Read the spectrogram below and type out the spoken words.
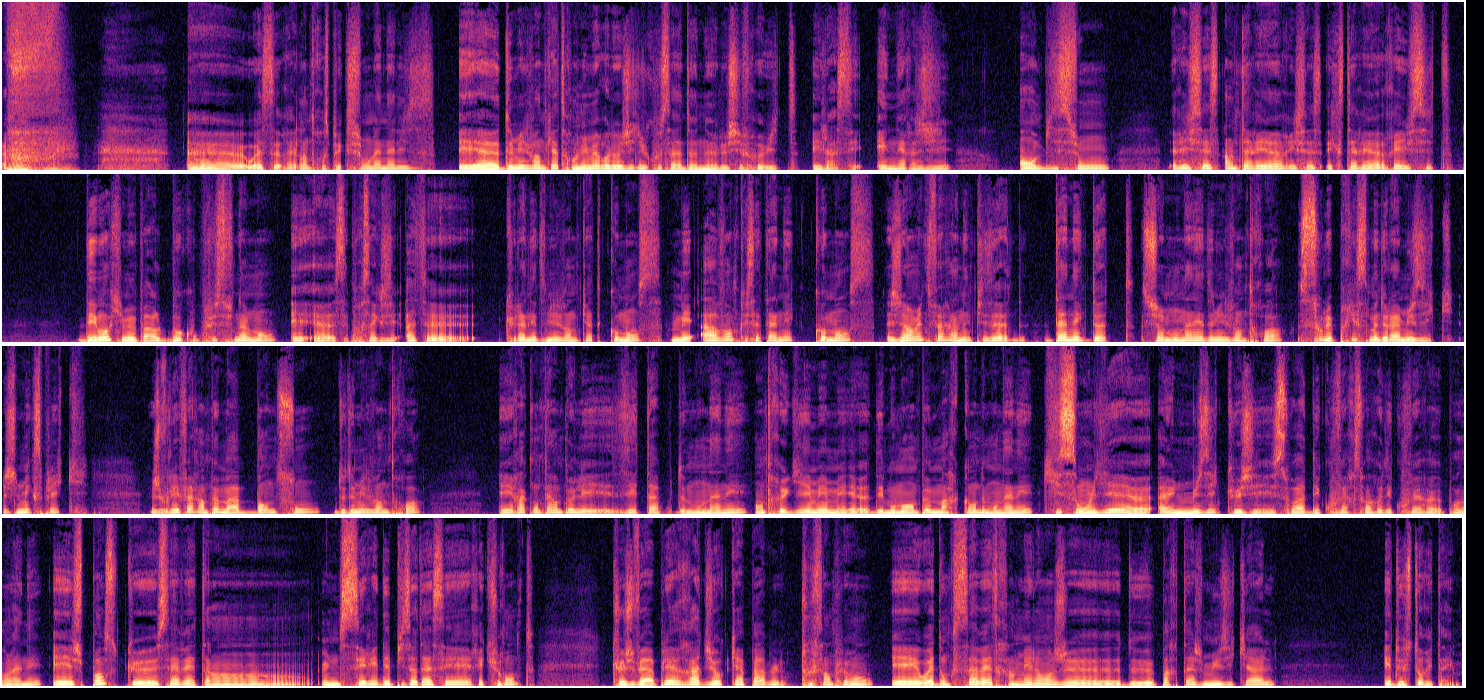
euh, ouais, c'est vrai, l'introspection, l'analyse. Et 2024 euh, en numérologie, du coup, ça donne le chiffre 8. Et là, c'est énergie, ambition, richesse intérieure, richesse extérieure, réussite. Des mots qui me parlent beaucoup plus finalement. Et euh, c'est pour ça que j'ai hâte euh, que l'année 2024 commence. Mais avant que cette année commence, j'ai envie de faire un épisode d'anecdotes sur mon année 2023 sous le prisme de la musique. Je m'explique. Je voulais faire un peu ma bande son de 2023 et raconter un peu les étapes de mon année, entre guillemets, mais euh, des moments un peu marquants de mon année qui sont liés euh, à une musique que j'ai soit découvert, soit redécouvert euh, pendant l'année. Et je pense que ça va être un... une série d'épisodes assez récurrente que je vais appeler Radio Capable, tout simplement. Et ouais, donc ça va être un mélange de partage musical et de story time.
